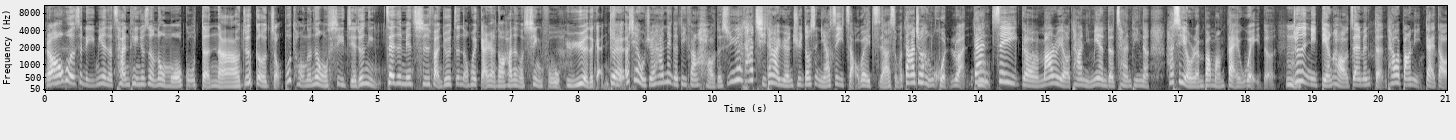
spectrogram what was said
然后或者是里面的餐厅就是有那种蘑菇灯啊，就是各种不同的那种细节，就是你在这边吃饭，就会真的会感染到他那种幸福愉悦的感觉。对，而且我觉得他那个地方好的是，因为他其他的园区都是你要自己找位置啊什么，大家就很混乱。但这个 Mario 它里面的餐厅呢，它是有人帮忙带位的，嗯、就是你点好在那边等，他会帮你带到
